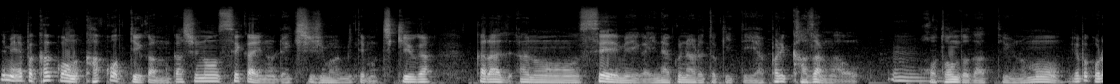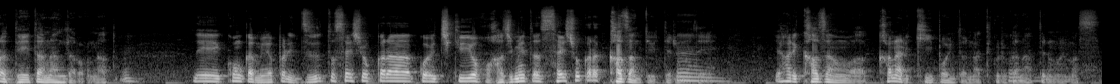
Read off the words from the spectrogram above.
でもやっぱ過去の過去っていうか昔の世界の歴史も見ても地球がからあの生命がいなくなる時ってやっぱり火山がほとんどだっていうのもやっぱりこれはデータなんだろうなと。で今回もやっぱりずっと最初からこういう地球予報始めた最初から火山って言ってるので、やはり火山はかなりキーポイントになってくるかなって思います。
